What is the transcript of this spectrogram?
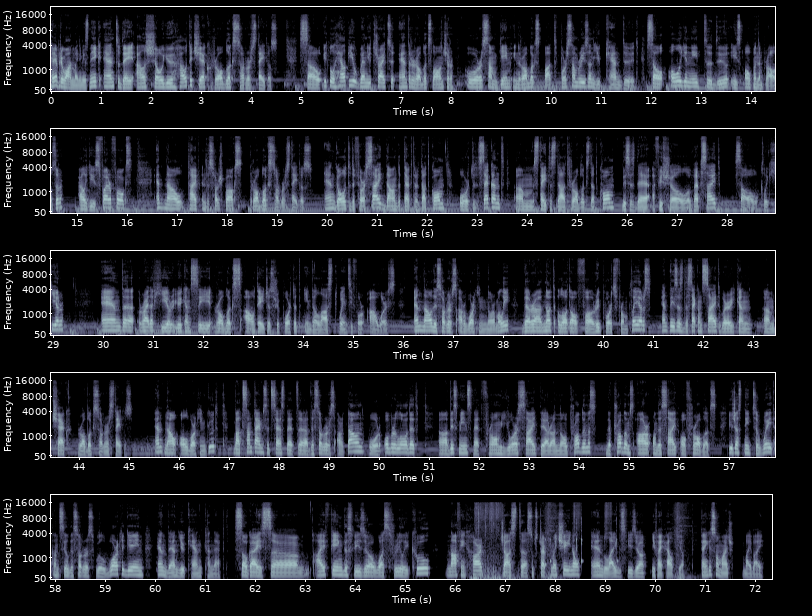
Hey everyone, my name is Nick and today I'll show you how to check Roblox server status. So it will help you when you try to enter Roblox launcher or some game in Roblox but for some reason you can't do it. So all you need to do is open a browser, I'll use Firefox, and now type in the search box Roblox server status and go to the first site downdetector.com or to the second um, status.roblox.com. This is the official website, so click here and uh, right up here you can see Roblox outages reported in the last 24 hours. And now the servers are working normally, there are not a lot of uh, reports from players, and this is the second site where you can um, check Roblox server status. And now all working good, but sometimes it says that uh, the servers are down or overloaded, uh, this means that from your side there are no problems, the problems are on the side of Roblox. You just need to wait until the servers will work again and then you can connect. So guys, uh, I think this video was really cool, nothing hard, just uh, subscribe to my channel and like this video if I helped you. Thank you so much, bye bye.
